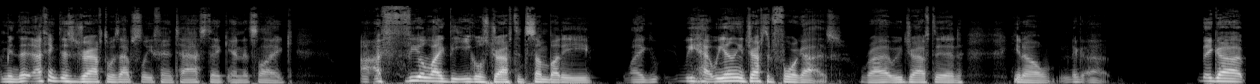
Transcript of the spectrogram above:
I mean, th- I think this draft was absolutely fantastic, and it's like I feel like the Eagles drafted somebody like we had. We only drafted four guys, right? We drafted, you know, uh, they got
